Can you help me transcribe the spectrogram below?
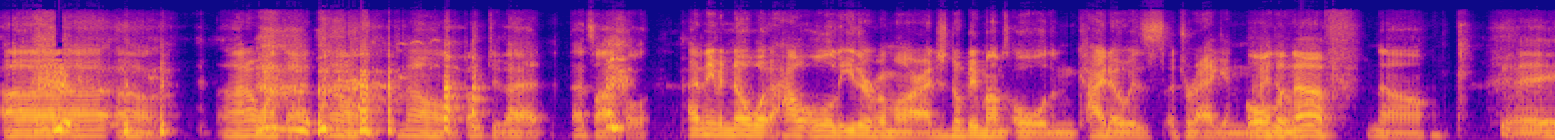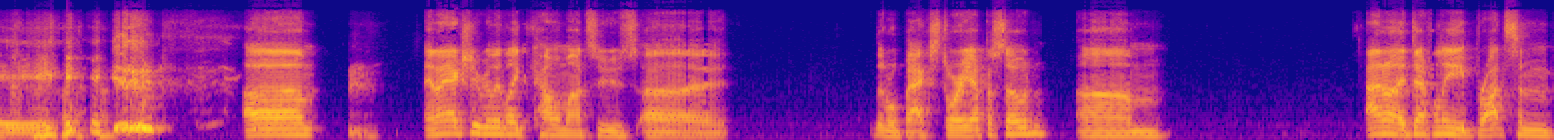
uh, oh, I don't want that. No, no, don't do that. That's awful. I don't even know what how old either of them are. I just know Big Mom's old and Kaido is a dragon. Old enough. No. Hey. Um, and I actually really liked Kawamatsu's uh, little backstory episode. Um, I don't know. It definitely brought some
